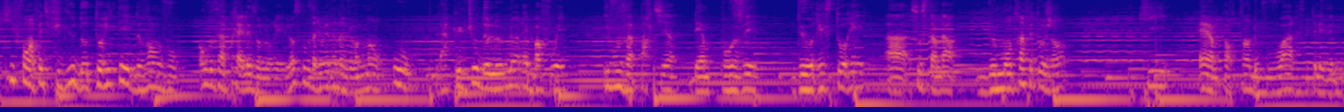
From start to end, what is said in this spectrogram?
qui font en fait figure d'autorité devant vous. On vous a appris à les honorer. Lorsque vous arrivez dans un environnement où la culture de l'honneur est bafouée, il vous appartient d'imposer de restaurer à ce standard, de montrer en fait aux gens qu'il est important de pouvoir respecter les ennemis,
